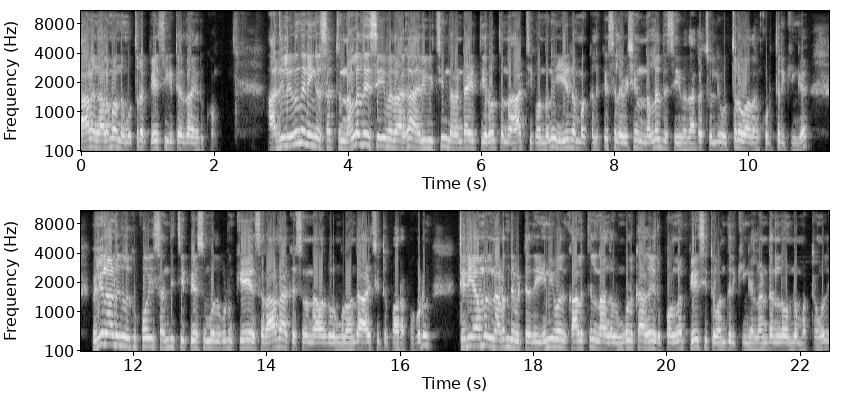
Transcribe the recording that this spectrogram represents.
காலங்காலமாக அந்த முத்திரை பேசிக்கிட்டே தான் இருக்கும். அதிலிருந்து நீங்கள் சற்று நல்லதை செய்வதாக அறிவித்து இந்த ரெண்டாயிரத்தி இருபத்தொன்று ஆட்சிக்கு வந்தோன்னே ஈழ மக்களுக்கு சில விஷயம் நல்லது செய்வதாக சொல்லி உத்தரவாதம் கொடுத்துருக்கீங்க. வெளிநாடுகளுக்கு போய் சந்தித்து பேசும்போது கூட கே எஸ் ராதாகிருஷ்ணன் அவர்கள் உங்களை வந்து அழைச்சிட்டு போகிறப்ப கூட தெரியாமல் நடந்து விட்டது. இனி வரும் காலத்தில் நாங்கள் உங்களுக்காக இருப்போம்லாம் பேசிட்டு வந்திருக்கீங்க. லண்டனில் ஒன்றும் மற்றவங்க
